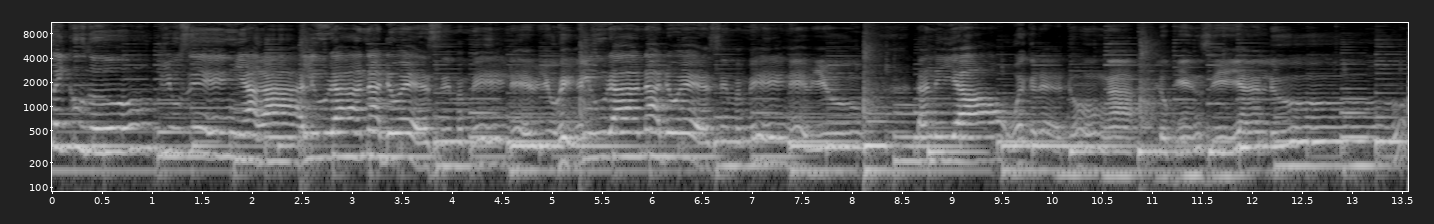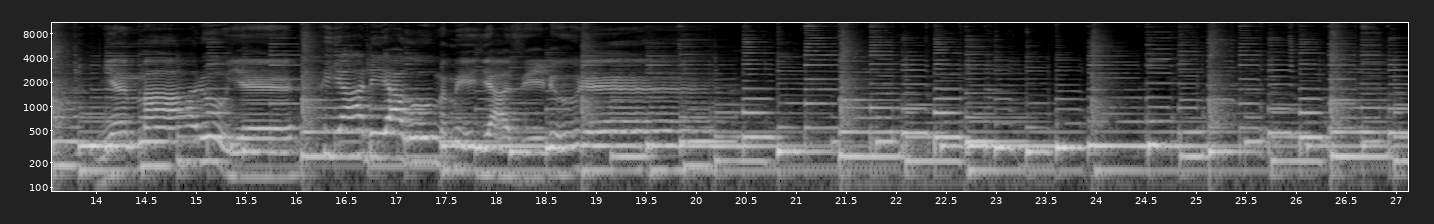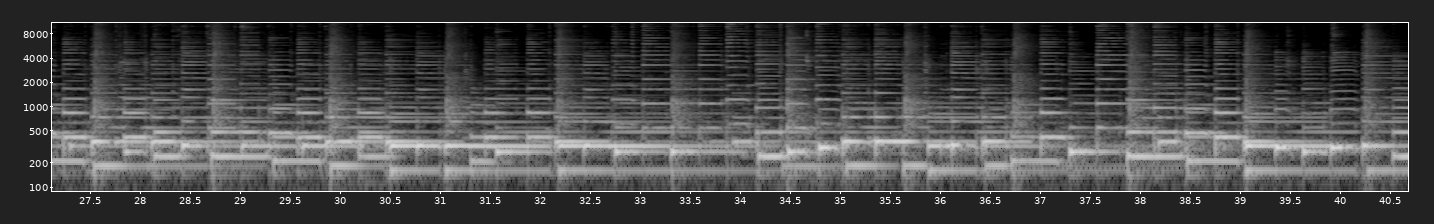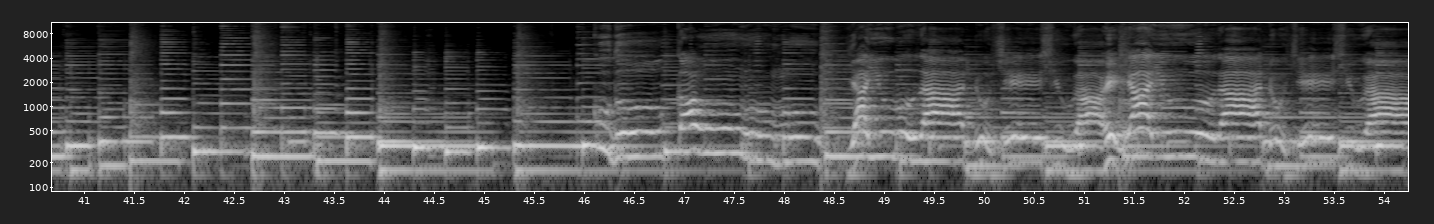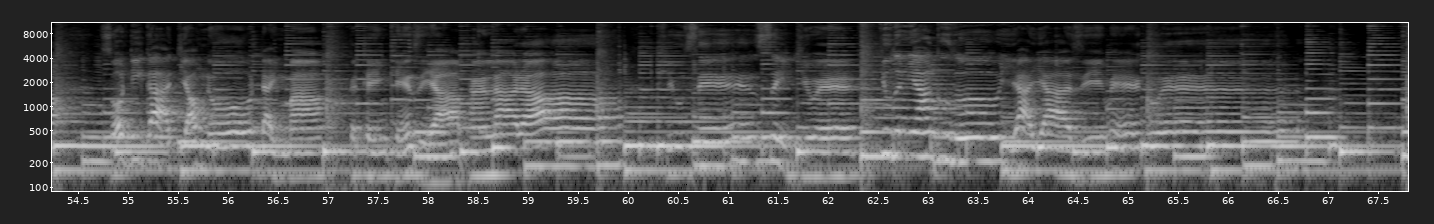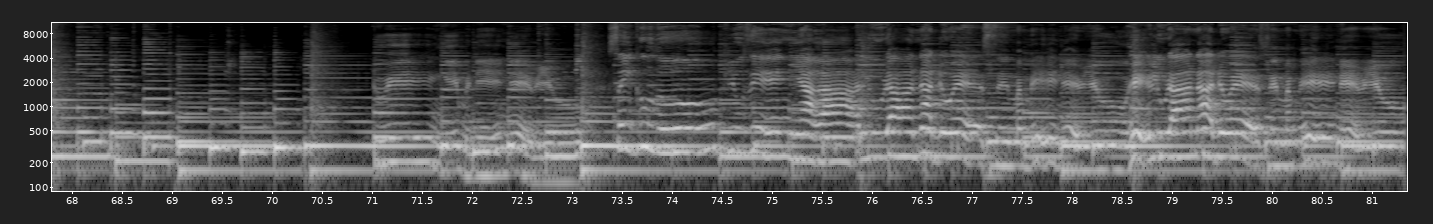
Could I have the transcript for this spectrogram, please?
စိတ်ကုသိုလ်ဖြူစင်ညာကအလူရာနာတွေအစင်မမေးနဲ့ပြိုဟေ့အလူရာနာတွေအစင်မမေးနဲ့ပြိုတန်ရဝက်ကတဲ့တွန်းငါလုကင်းစီရန်လူမြန်မာတို့ရဲ့ဖ ရာတရားကိုမမေ့ကြစီလူတဲ့ကု င်းမှုရာယူသာတို့ရှိရှုကာဟေ့ရာယူသာတို့ရှိရှုကာဇောတိကကြောင်းတော်တိုက်မှာကထိန်ခင်းစရာဖန်လာတာဖြူစင်စိတ်ကြွယ်ပြုသမျှကုသိုလ်ရရစေမဲ့ကွယ် ကအလူရာနာတွေအစင်မမေးနဲ့ပြိုဟေးအလူရာနာတွေအစင်မမေးနဲ့ပြို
